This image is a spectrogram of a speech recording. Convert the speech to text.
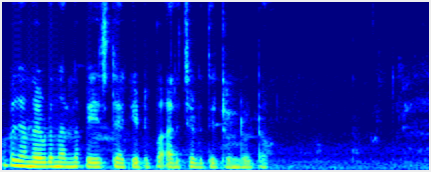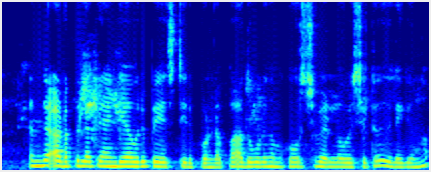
അപ്പോൾ ഞാൻ ഇവിടെ നന്ന പേസ്റ്റ് ആക്കിയിട്ട് ഇപ്പോൾ അരച്ചെടുത്തിട്ടുണ്ട് കേട്ടോ. എന്റെ അടപ്പിലൊക്കെ അതിന്റെ ആ ഒരു പേസ്റ്റ് ഇരിപ്പുണ്ട്. അപ്പോൾ അതുകൂടി നമുക്ക് കുറച്ച് വെള്ളം ഒഴിച്ചിട്ട് ഇതിലേക്കൊന്ന്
